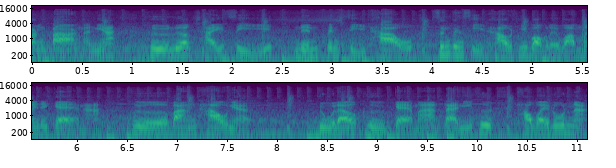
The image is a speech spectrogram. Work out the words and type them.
ต่างๆ อันเนี้ยคือเลือกใช้สีเน้นเป็นสีเทา ซึ่งเป็นสีเทาที่บอกเลยว่าไม่ได้แก่นะ คือบางเทาเนี่ย ดูแล้วคือแก่มาก แต่อันนี้คือเทาวัยรุ่นน่ะ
